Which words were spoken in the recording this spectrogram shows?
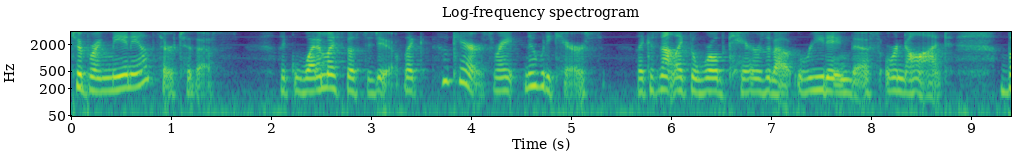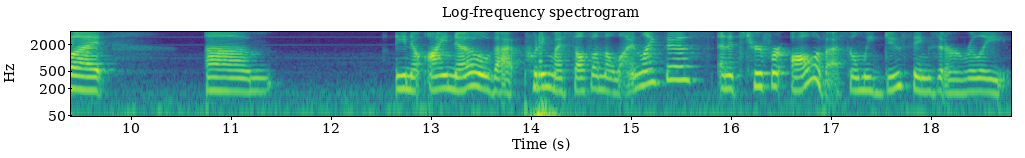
to bring me an answer to this. Like, what am I supposed to do? Like, who cares, right? Nobody cares. Like, it's not like the world cares about reading this or not. But, um, you know, I know that putting myself on the line like this, and it's true for all of us when we do things that are really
